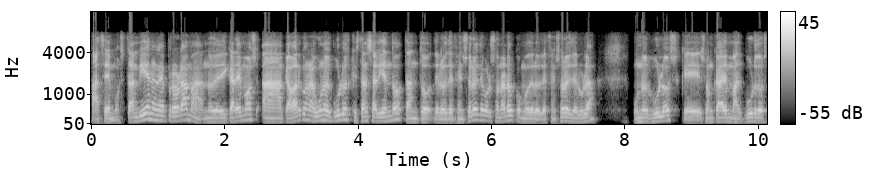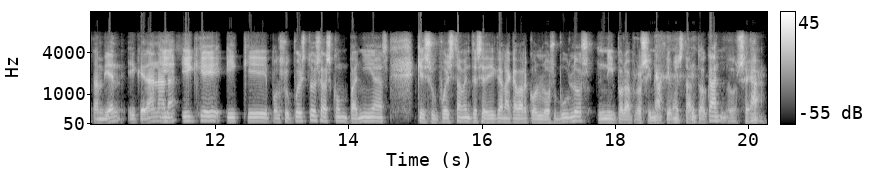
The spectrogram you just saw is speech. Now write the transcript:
hacemos. También en el programa nos dedicaremos a acabar con algunos bulos que están saliendo, tanto de los defensores de Bolsonaro como de los defensores de Lula, unos bulos que son cada vez más burdos también y que dan alas. Y, que, y que, por supuesto, esas compañías que supuestamente se dedican a acabar con los bulos, ni por aproximación están tocando. O sea.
